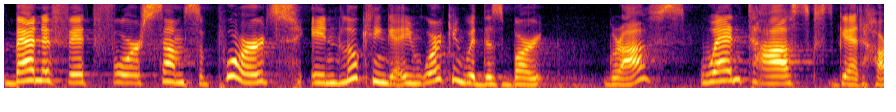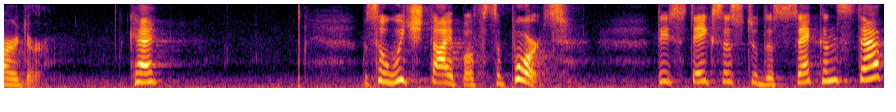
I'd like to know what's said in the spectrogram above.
benefit for some support in looking in working with these bar graphs when tasks get harder. Okay? So which type of support? This takes us to the second step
